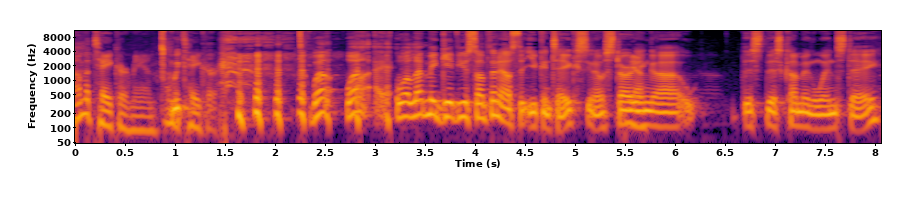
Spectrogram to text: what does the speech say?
I'm a taker, man. I'm we, a taker. well, well, well. Let me give you something else that you can take. You know, starting yeah. uh, this this coming Wednesday,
